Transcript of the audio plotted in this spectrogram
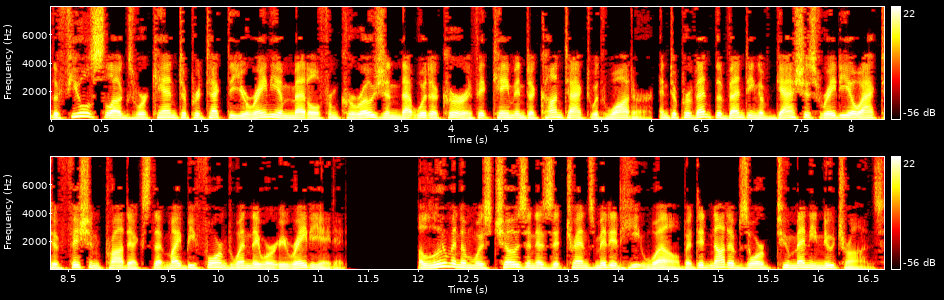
The fuel slugs were canned to protect the uranium metal from corrosion that would occur if it came into contact with water, and to prevent the venting of gaseous radioactive fission products that might be formed when they were irradiated. Aluminum was chosen as it transmitted heat well but did not absorb too many neutrons.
